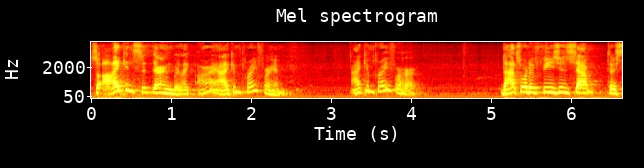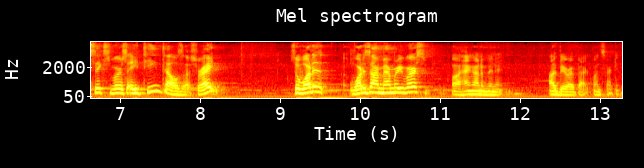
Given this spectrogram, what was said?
so I can sit there and be like, all right, I can pray for him. I can pray for her. That's what Ephesians chapter 6, verse 18 tells us, right? So what is what is our memory verse? Oh, hang on a minute. I'll be right back. One second.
